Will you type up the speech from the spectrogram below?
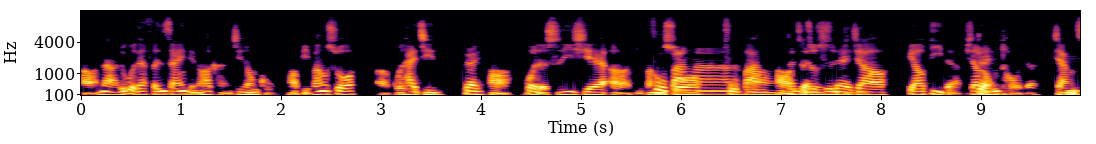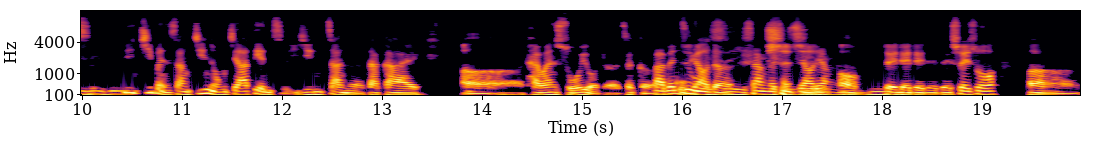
哦，那如果再分散一点的话，可能金融股啊，比方说呃国泰金，对。啊，或者是一些呃，比方富说富邦啊这都是比较标的的、比较龙头的这样子。因为基本上金融加电子已经占了大概呃台湾所有的这个50%股票的以上的市值。成交量哦嗯，对对对对对，所以说呃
